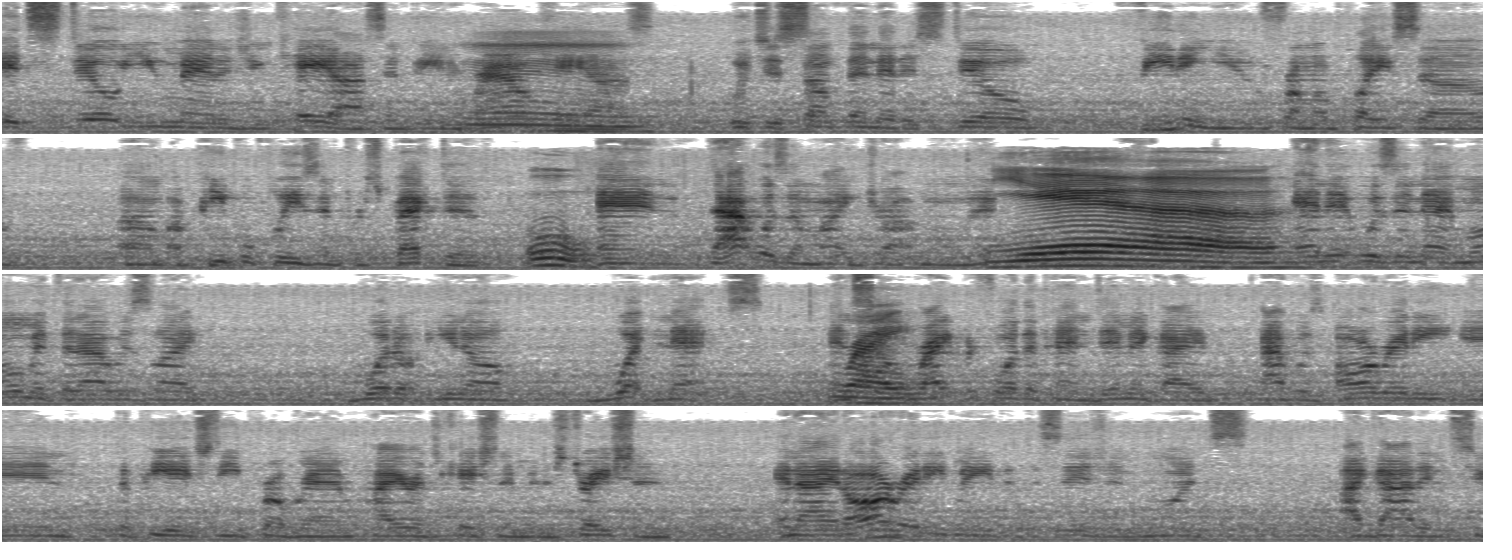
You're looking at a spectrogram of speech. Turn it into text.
it's still you managing chaos and being around Mm. chaos, which is something that is still feeding you from a place of um, a people pleasing perspective. Ooh. And that was a mic drop moment. Yeah. And it was in that moment that I was like, what, you know, what next? And Right. so right before the pandemic, I, I was already in the PhD program, Higher Education Administration. And I had already made the decision once I got into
